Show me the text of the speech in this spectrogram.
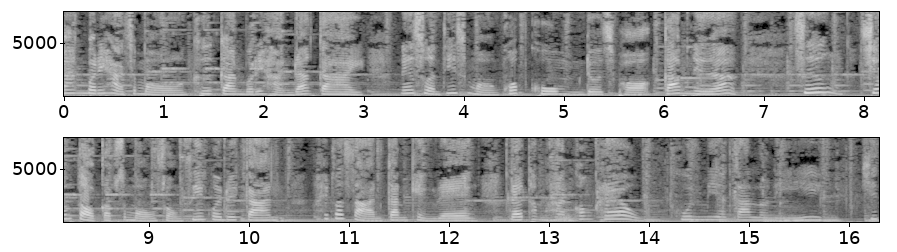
การบริหารสมองคือการบริหารร่างกาย ในส่วนที่สมองควบคุมโดยเฉพาะกล้ามเนื้อ ซึ่งเชื่อมต่อกับสมองสองซีกไว้ด้วยกัน ให้ประสานกันแข็งแรง และทำงานคล่องแคล่ว คุณมีอาการเหล่านี้ คิด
